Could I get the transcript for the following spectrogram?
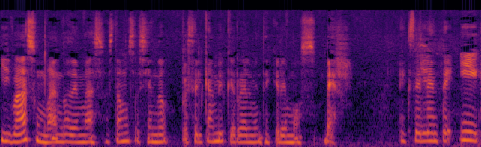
y va sumando además, estamos haciendo pues el cambio que realmente queremos ver. Excelente. Y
